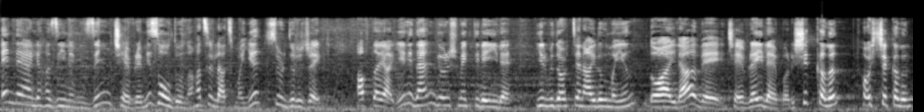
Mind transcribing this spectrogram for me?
en değerli hazinemizin çevremiz olduğunu hatırlatmayı sürdürecek. Haftaya yeniden görüşmek dileğiyle 24'ten ayrılmayın. Doğayla ve çevreyle barışık kalın. Hoşçakalın.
